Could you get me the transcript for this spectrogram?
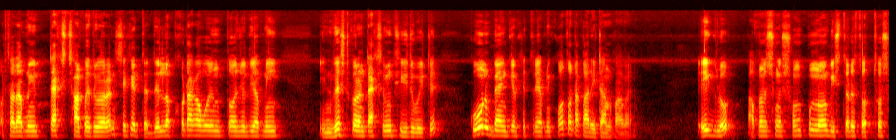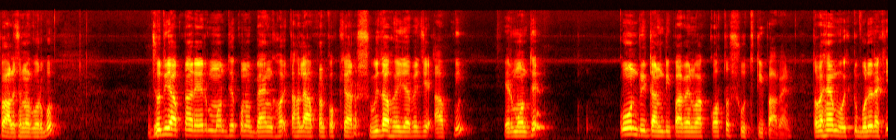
অর্থাৎ আপনি ট্যাক্স ছাড় পেতে পারেন, সেক্ষেত্রে দেড় লক্ষ টাকা পর্যন্ত যদি আপনি ইনভেস্ট করেন ট্যাক্স সেভিং ফিক্সড ডিপোজিটে কোন ব্যাংকের ক্ষেত্রে আপনি কত টাকা রিটার্ন পাবেন? এইগুলো আপনাদের সঙ্গে সম্পূর্ণ বিস্তারিত তথ্য সহ আলোচনা করব। যদি আপনার এর মধ্যে কোনো ব্যাংক হয়, তাহলে আপনার পক্ষে আরও সুবিধা হয়ে যাবে যে আপনি এর মধ্যে কোন রিটার্নটি পাবেন বা কত সুদটি পাবেন। তবে হ্যাঁ একটু বলে রাখি,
